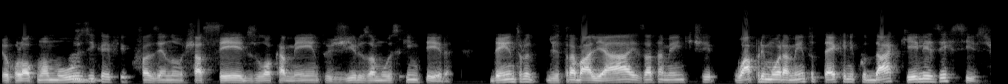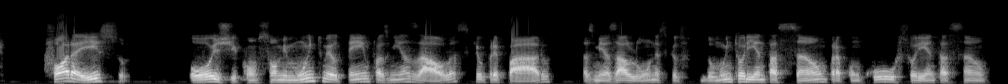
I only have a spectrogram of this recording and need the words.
Eu coloco uma música e fico fazendo chassé, deslocamento, giros, a música inteira. Dentro de trabalhar exatamente o aprimoramento técnico daquele exercício. Fora isso, hoje consome muito meu tempo as minhas aulas que eu preparo, as minhas alunas, que eu dou muita orientação para concurso, orientação,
